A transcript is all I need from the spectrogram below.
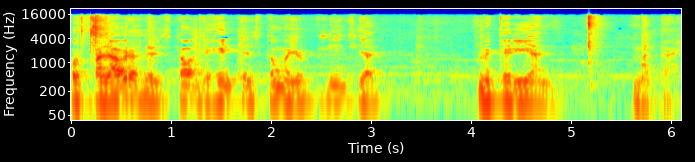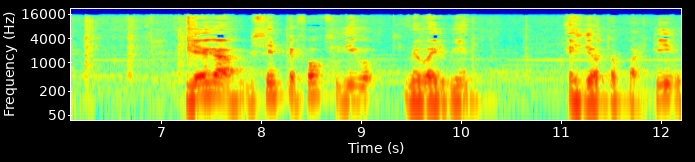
por palabras del Estado, de gente del Estado Mayor Presidencial me querían matar. Llega Vicente Fox y digo, me va a ir bien, es de otro partido.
